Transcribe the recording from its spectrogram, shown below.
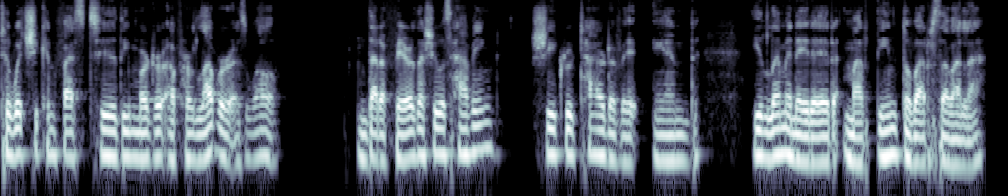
to which she confessed to the murder of her lover as well. That affair that she was having, she grew tired of it and eliminated Martin Tovar Zavala,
